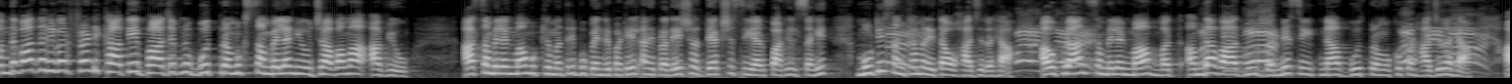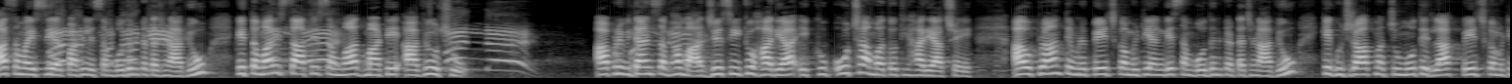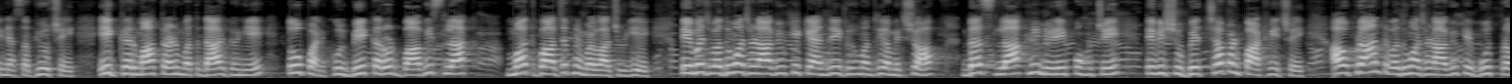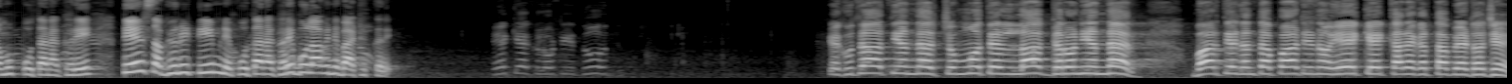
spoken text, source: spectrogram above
અમદાવાદના રિવરફ્રન્ટ ખાતે ભાજપનું બુથ પ્રમુખ સંમેલન યોજવામાં આવ્યું. આ સંમેલનમાં મુખ્યમંત્રી ભૂપેન્દ્ર પટેલ અને પ્રદેશ અધ્યક્ષ સી આર પાટીલ સહિત મોટી સંખ્યામાં નેતાઓ હાજર રહ્યા. આ ઉપરાંત સંમેલનમાં અમદાવાદની બંને સીટના બુથ પ્રમુખો પણ હાજર રહ્યા. આ સમયે સી આર પાટીલે સંબોધન કરતા જણાવ્યું કે, તમારી સાથે સંવાદ માટે આવ્યો છું. આપણે વિધાનસભામાં જે સીટો હાર્યા એ ખૂબ ઓછા મતોથી હાર્યા છે. આ ઉપરાંત તેમણે પેજ કમિટી અંગે સંબોધન કરતા જણાવ્યું કે ગુજરાતમાં ચુમ્મોતેર લાખ પેજ કમિટીના સભ્યો છે. એક ઘરમાં ત્રણ મતદાર ગણીએ તો પણ કુલ બે કરોડ બાવીસ લાખ મત ભાજપને મળવા જોઈએ. તેમજ વધુમાં જણાવ્યું કે કેન્દ્રીય ગૃહમંત્રી અમિત શાહ દસ લાખની નિર્ણય પહોંચે તેવી શુભેચ્છા પણ પાઠવી છે. આ ઉપરાંત વધુમાં જણાવ્યું કે બુથ પ્રમુખ પોતાના ઘરે તેર સભ્યોની ટીમને પોતાના ઘરે બોલાવીને બેઠક કરે. કે ગુજરાતની અંદર ચુમ્મોતેર લાખ ઘરોની અંદર ભારતીય જનતા પાર્ટીનો એક એક કાર્યકર્તા બેઠો છે.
